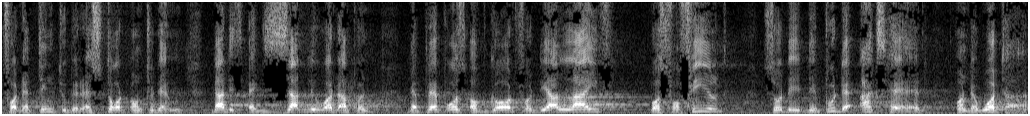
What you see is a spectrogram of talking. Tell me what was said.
for the thing to be restored unto them. That is exactly what happened. The purpose of God for their life was fulfilled. So they, they put the axe head on the water,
